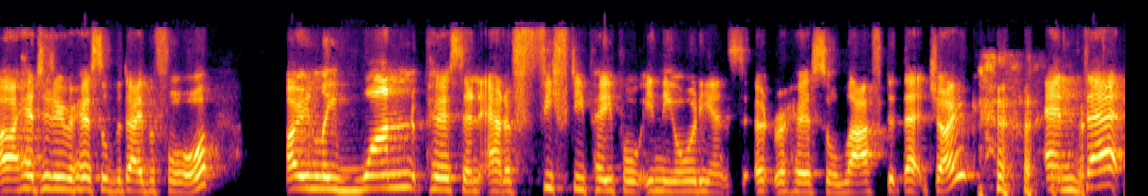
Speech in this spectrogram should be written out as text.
I had to do rehearsal the day before. Only one person out of 50 people in the audience at rehearsal laughed at that joke. and that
